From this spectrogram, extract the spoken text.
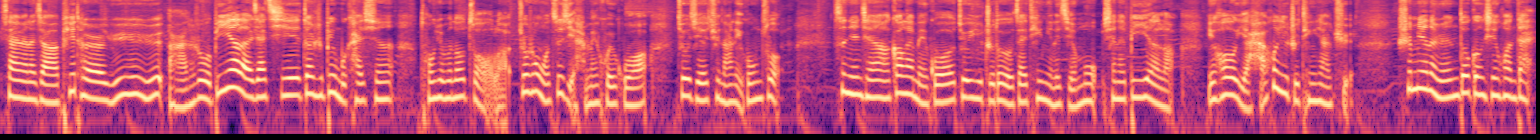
下面呢叫 Peter 鱼鱼鱼啊，他说我毕业了，假期，但是并不开心，同学们都走了，就剩我自己还没回国，纠结去哪里工作。四年前啊，刚来美国就一直都有在听你的节目，现在毕业了，以后也还会一直听下去。身边的人都更新换代，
